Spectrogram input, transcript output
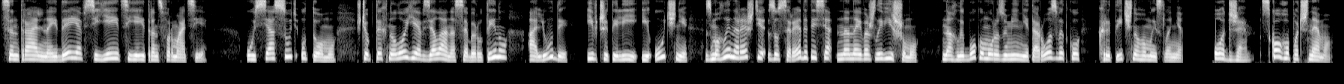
центральна ідея всієї цієї трансформації. Уся суть у тому, щоб технологія взяла на себе рутину, а люди, і вчителі, і учні змогли нарешті зосередитися на найважливішому – на глибокому розумінні та розвитку критичного мислення. Отже, з кого почнемо?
